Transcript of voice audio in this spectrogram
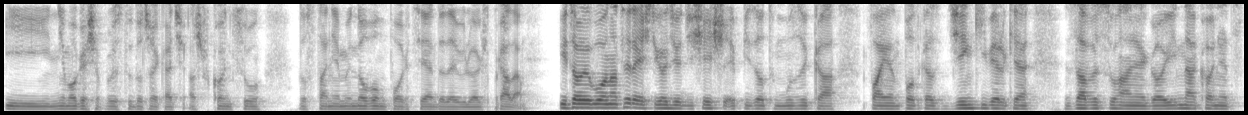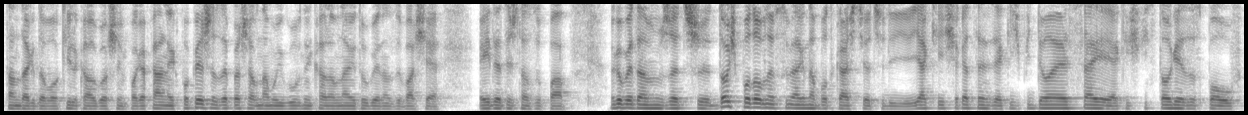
i nie mogę się po prostu doczekać, aż w końcu dostaniemy nową porcję The Devil Wears Prada. I to by było na tyle, jeśli chodzi o dzisiejszy epizod Muzyka Fajny Podcast. Dzięki wielkie za wysłuchanie go i na koniec standardowo kilka ogłoszeń parafialnych. Po pierwsze zapraszam na mój główny kanał na YouTubie, nazywa się Eidetyczna Zupa. Robię tam rzeczy dość podobne w sumie jak na podcaście, czyli jakieś recenzje, jakieś wideo eseje, jakieś historie zespołów,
